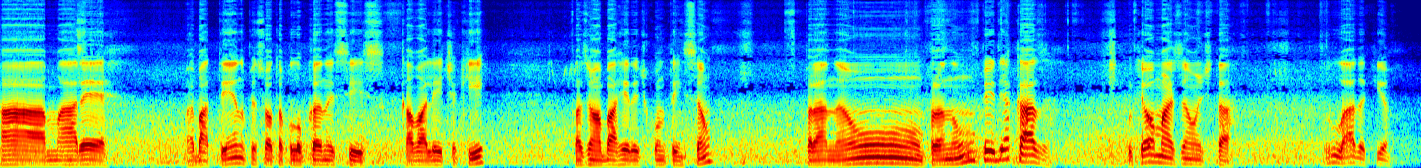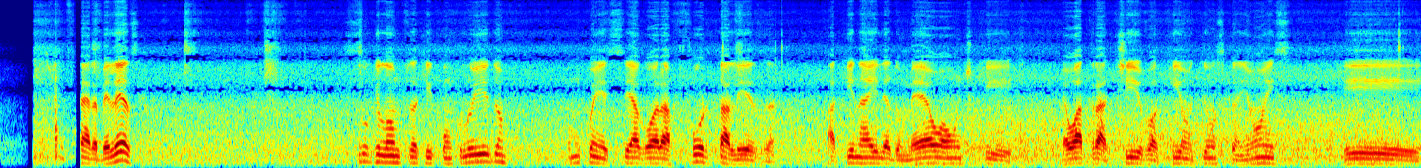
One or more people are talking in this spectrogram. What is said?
A maré vai batendo, o pessoal tá colocando esses cavaletes aqui, fazer uma barreira de contenção para não para não perder a casa. Porque é o marzão onde tá. Do lado aqui, ó. Galera, beleza? 5 quilômetros aqui concluído. Vamos conhecer agora a Fortaleza. Aqui na Ilha do Mel, onde que é o atrativo aqui, onde tem uns canhões. E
